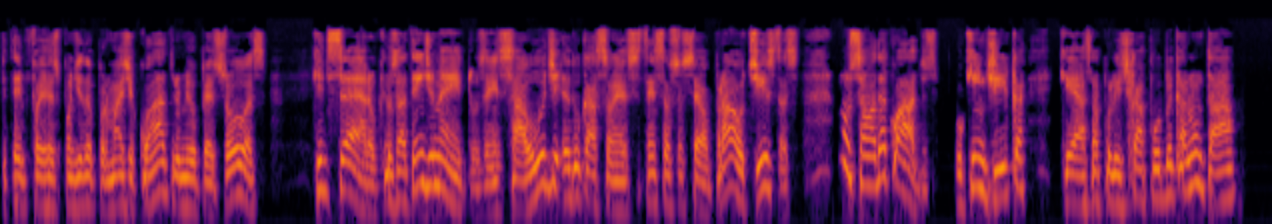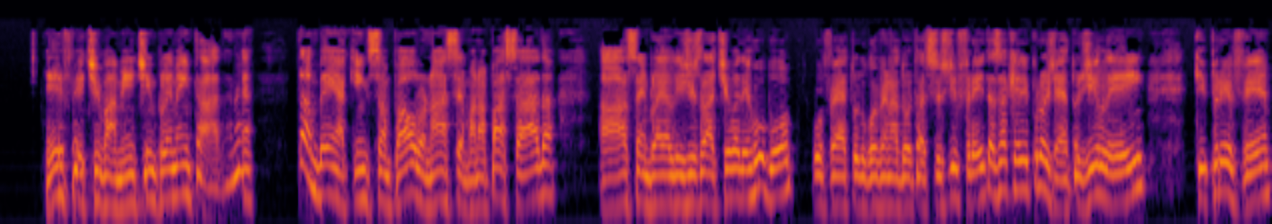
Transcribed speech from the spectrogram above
que teve, foi respondida por mais de 4 mil pessoas, que disseram que os atendimentos em saúde, educação e assistência social para autistas não são adequados, o que indica que essa política pública não está efetivamente implementada. Né? Também aqui em São Paulo, na semana passada, a Assembleia Legislativa derrubou o veto do governador Tarcísio de Freitas, aquele projeto de lei que prevê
